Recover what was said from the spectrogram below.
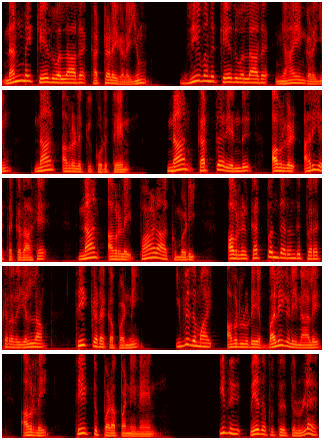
நன்மைக்கேதுவல்லாத கட்டளைகளையும் ஜீவனுக்கேதுவல்லாத நியாயங்களையும் நான் அவர்களுக்கு கொடுத்தேன். நான் கர்த்தர் என்று அவர்கள் அறியத்தக்கதாக நான் அவர்களை பாழாக்கும்படி அவர்கள் கற்பந்தருந்து பிறக்கிறதையெல்லாம் தீக்கடக்க பண்ணி இவ்விதமாய் அவர்களுடைய பலிகளினாலே அவர்களை தீட்டுப்பட பண்ணினேன். இது வேத புத்தகத்தில் உள்ள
